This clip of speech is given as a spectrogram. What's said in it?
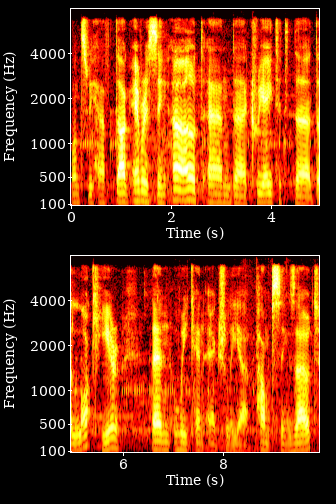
once we have dug everything out and uh, created the the lock here then we can actually uh, pump things out.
